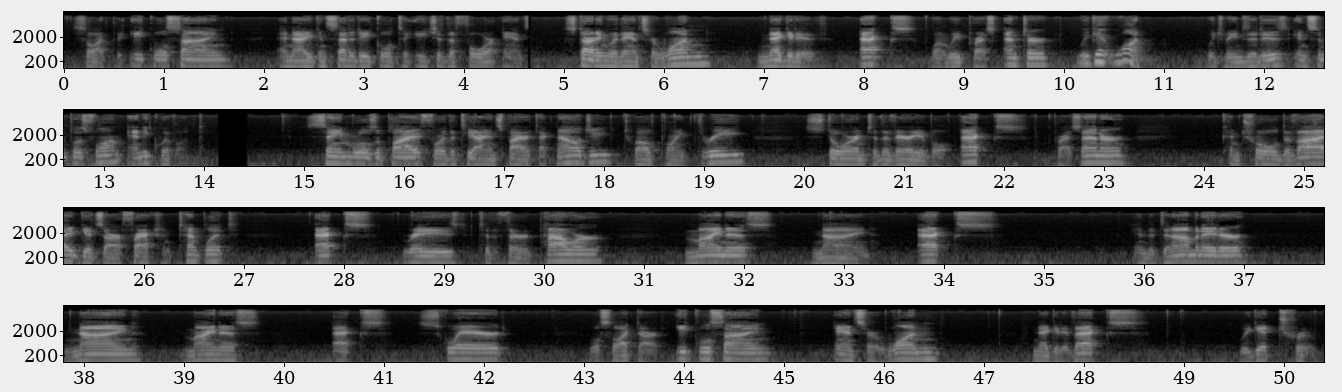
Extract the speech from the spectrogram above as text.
select the equal sign, and now you can set it equal to each of the four answers. Starting with answer 1, negative x, when we press enter, we get 1, which means it is in simplest form and equivalent. Same rules apply for the TI Nspire technology, 12.3, store into the variable x, press enter, Control divide gets our fraction template. x raised to the third power minus 9x in the denominator 9 minus x squared. We'll select our equal sign. Answer 1, negative x. We get true.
